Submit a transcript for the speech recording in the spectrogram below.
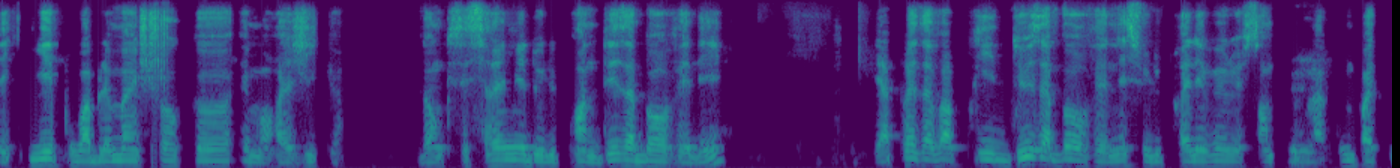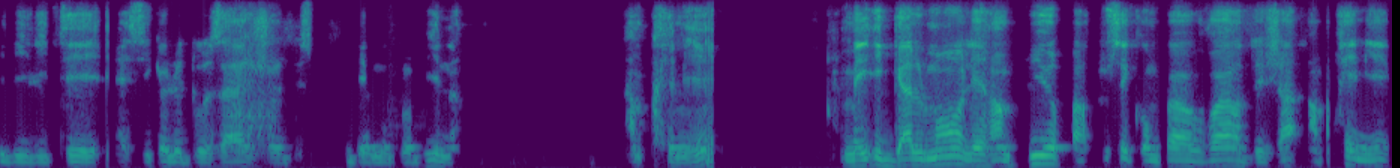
et qui est probablement un choc euh, hémorragique. Donc, ce serait mieux de lui prendre deux abords veinés. Et après avoir pris deux abords veinés, se lui prélever le sang pour la compatibilité ainsi que le dosage de d'hémoglobine en premier, mais également les remplir par tout ce qu'on peut avoir déjà en premier,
